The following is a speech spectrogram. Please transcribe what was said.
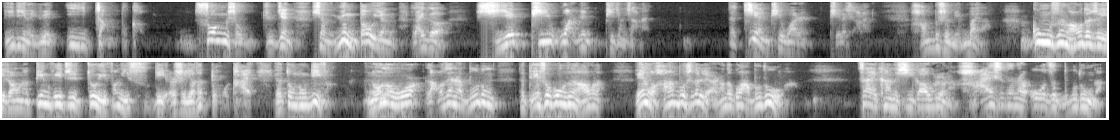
离地呢约一丈不高，双手举剑，像用刀一样来个斜劈万刃，劈将下来。那剑劈万刃，劈了下来。韩不是明白啊，公孙敖的这一招呢，并非置对方于死地，而是要他躲开，要动动地方。挪挪窝，老在那不动，他别说公孙敖了，连我韩不时的脸上都挂不住啊！再看那细高个呢，还是在那兀自不动的，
